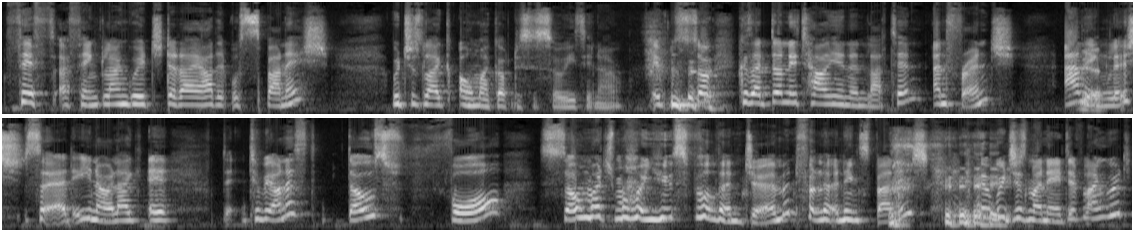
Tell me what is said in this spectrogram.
fifth i think language that i added was spanish which is like oh my god this is so easy now. It was so because i'd done italian and latin and french and Yeah. english so uh, you know like it, to be honest those four so much more useful than german for learning spanish which is my native language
